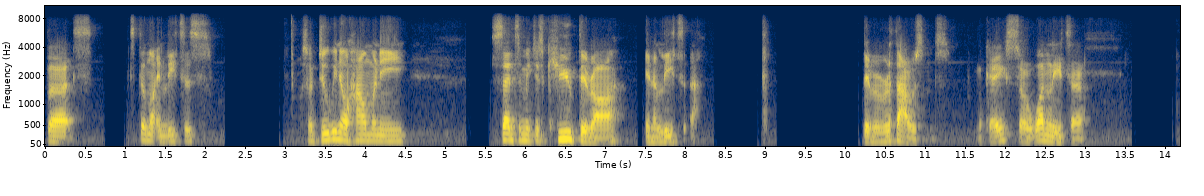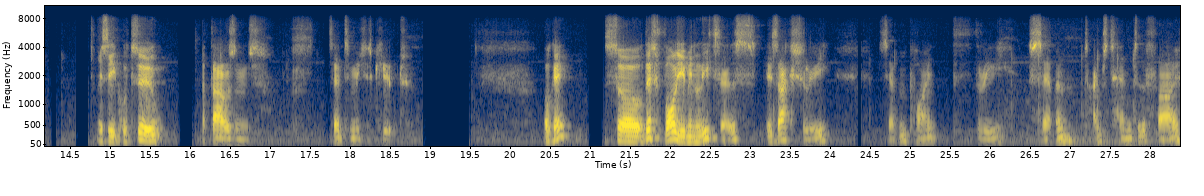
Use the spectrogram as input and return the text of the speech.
but still not in liters. So do we know how many centimeters cubed there are in a liter? There are a thousand. Okay, so one liter is equal to a thousand centimeters cubed. Okay, so this volume in liters is actually 7.37 times 10 to the 5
